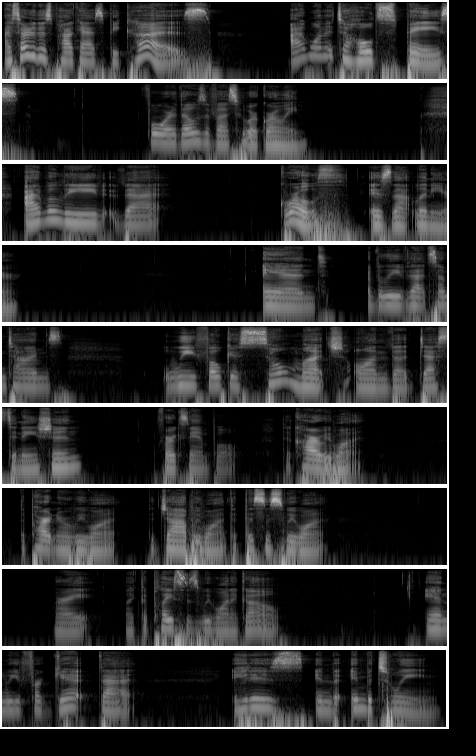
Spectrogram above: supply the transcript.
I started this podcast because I wanted to hold space for those of us who are growing. I believe that growth is not linear. And I believe that sometimes we focus so much on the destination. For example, the car we want, the partner we want, the job we want, the business we want, right? Like the places we want to go. And we forget that it is in the in between.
